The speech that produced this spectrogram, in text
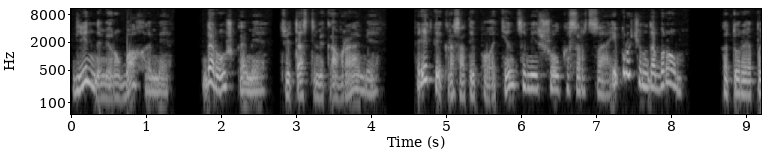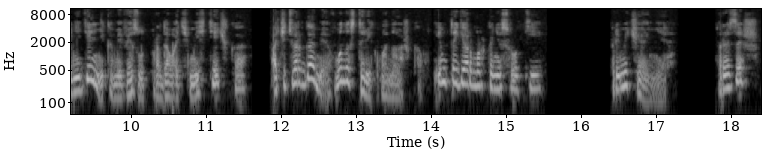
длинными рубахами, дорожками, цветастыми коврами, редкой красоты полотенцами из шелка сорца и прочим добром, которое понедельниками везут продавать в местечко, а четвергами в монастыри к монашкам. Им-то ярмарка не с руки. Примечание. Резеш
